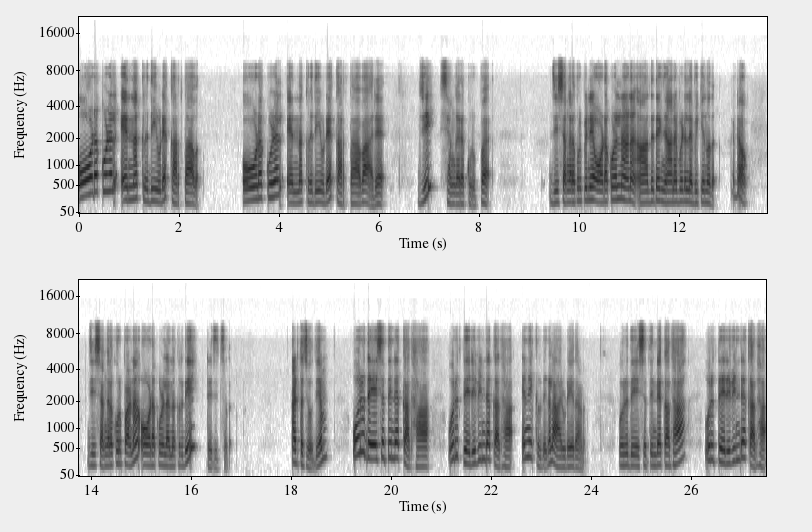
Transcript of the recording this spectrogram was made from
ഓടക്കുഴൽ എന്ന കൃതിയുടെ കർത്താവ്. ഓടക്കുഴൽ എന്ന കൃതിയുടെ കർത്താവ് ആര്? ജി. ശങ്കരക്കുറുപ്പ്. ജി. ശങ്കരക്കുറുപ്പിന്റെ ഓടക്കുഴലിനാണ് ആദ്യത്തെ ജ്ഞാനപീഠം ലഭിക്കുന്നത്. കേട്ടോ? ജി. ശങ്കരക്കുറുപ്പാണ് ഓടക്കുഴൽ എന്ന കൃതി രചിച്ചത്. അടുത്ത ചോദ്യം. ഒരു ദേശത്തിന്റെ കഥ ഒരു തെരുവിന്റെ കഥ എന്നീ കൃതികൾ ആരുടേതാണ്? ഒരു ദേശത്തിന്റെ കഥ ഒരു തെരുവിന്റെ കഥ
